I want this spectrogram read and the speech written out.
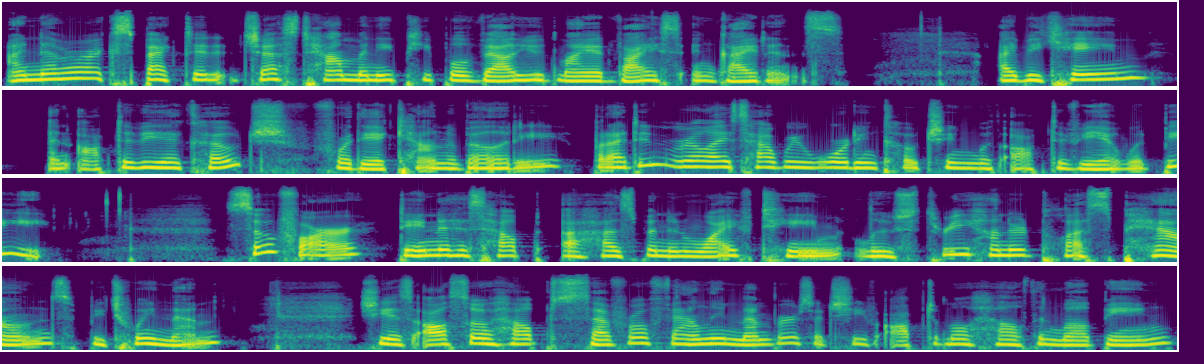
I never expected just how many people valued my advice and guidance. I became an Optavia coach for the accountability, but I didn't realize how rewarding coaching with Optavia would be. So far, Dana has helped a husband and wife team lose 300 plus pounds between them. She has also helped several family members achieve optimal health and well being.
